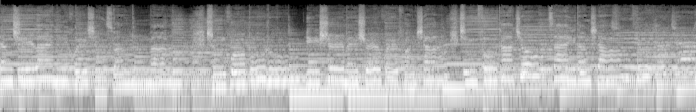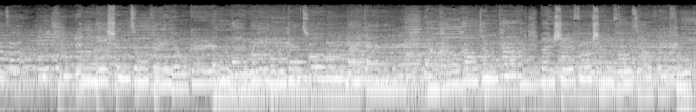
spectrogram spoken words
想起来你会心酸吗？生活不如意事，没学会放下，幸福它就在当下。人一生总会有个人来为你的错误买单。要好好疼他，乱世浮生浮躁会浮夸。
